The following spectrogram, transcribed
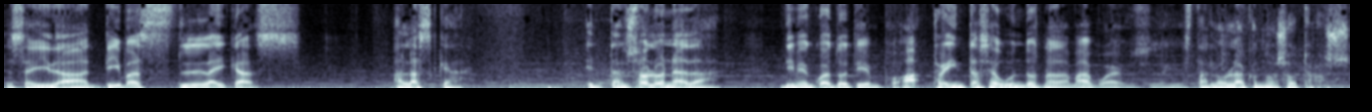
Enseguida, Divas Laicas, Alaska. En tan solo nada. Dime en cuánto tiempo. Ah, 30 segundos nada más. Pues está Lola con nosotros.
